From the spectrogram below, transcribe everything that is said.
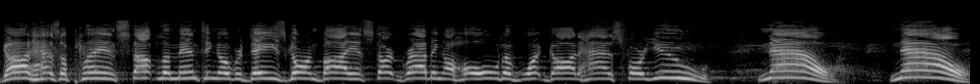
God has a plan. Stop lamenting over days gone by and start grabbing a hold of what God has for you. Now. Now.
